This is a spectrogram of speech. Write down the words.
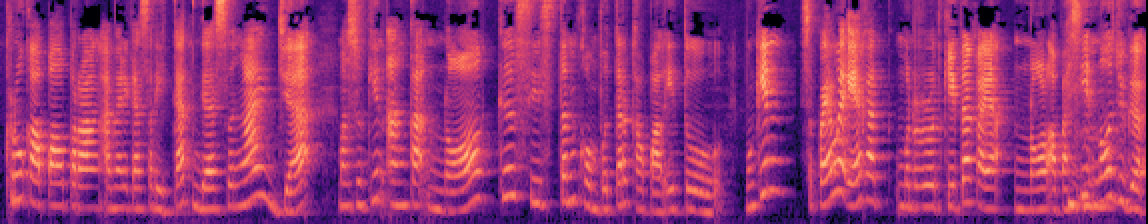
kru kapal perang Amerika Serikat nggak sengaja masukin angka 0 ke sistem komputer kapal itu. Mungkin sepele ya kat- menurut kita kayak 0 apa sih? 0 juga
